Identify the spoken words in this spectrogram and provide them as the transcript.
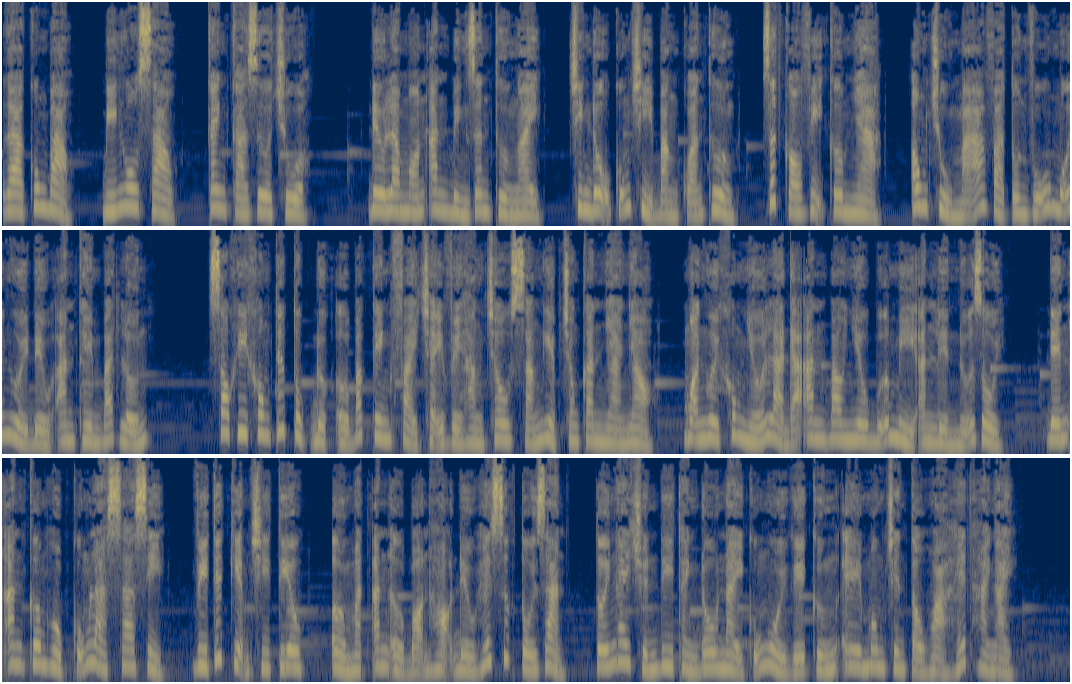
gà cung bảo, bí ngô xào, canh cá dưa chua. Đều là món ăn bình dân thường ngày, trình độ cũng chỉ bằng quán thường, rất có vị cơm nhà, ông chủ mã và tôn vũ mỗi người đều ăn thêm bát lớn. Sau khi không tiếp tục được ở Bắc Kinh phải chạy về Hàng Châu sáng nghiệp trong căn nhà nhỏ, mọi người không nhớ là đã ăn bao nhiêu bữa mì ăn liền nữa rồi. Đến ăn cơm hộp cũng là xa xỉ, vì tiết kiệm chi tiêu, ở mặt ăn ở bọn họ đều hết sức tối giản, tới ngay chuyến đi thành đô này cũng ngồi ghế cứng ê mông trên tàu hỏa hết hai ngày.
